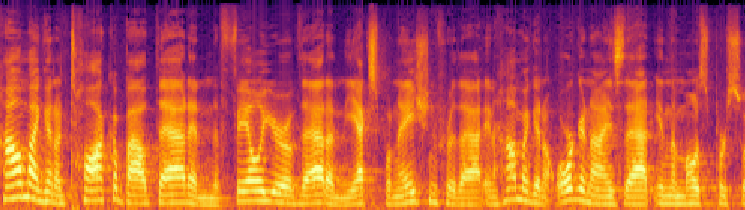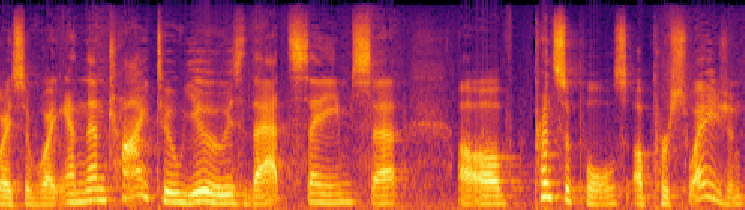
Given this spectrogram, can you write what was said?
how am I going to talk about that and the failure of that and the explanation for that, and how am I going to organize that in the most persuasive way? And then try to use that same set of principles of persuasion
